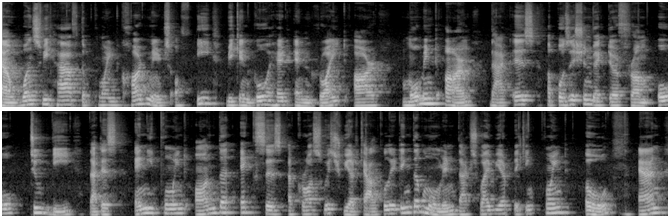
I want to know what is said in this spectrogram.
Now, once we have the point coordinates of B, we can go ahead and write our moment arm. That is a position vector from O to B. That is any point on the axis across which we are calculating the moment. That's why we are picking point O. And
